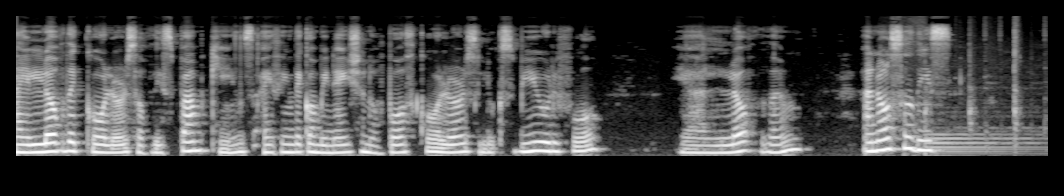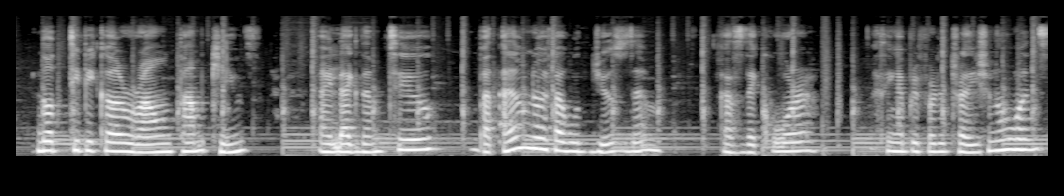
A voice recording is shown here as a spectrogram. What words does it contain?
I love the colors of these pumpkins. I think the combination of both colors looks beautiful. Yeah, I love them. And also these not typical round pumpkins. I like them too, but I don't know if I would use them as decor. I think I prefer the traditional ones.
